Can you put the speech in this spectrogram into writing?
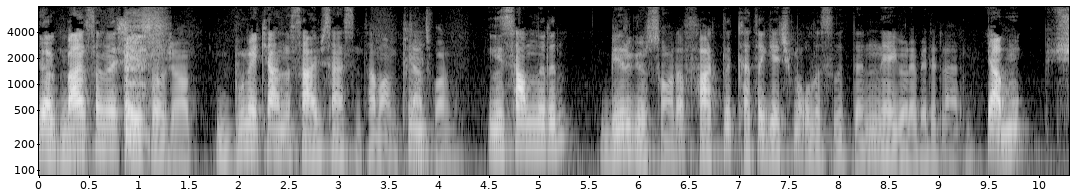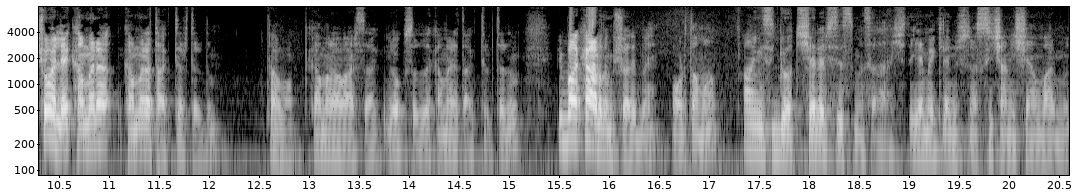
yok ben sana şeyi soracağım abi. Bu mekanın sahibi sensin tamam mı platformu? İnsanların bir gün sonra farklı kata geçme olasılıklarını neye göre belirlerdin? Ya şöyle kamera kamera taktırtırdım. Tamam. Kamera varsa yoksa da kamera taktırtırdım. Bir bakardım şöyle bir ortama. Hangisi göt şerefsiz mesela işte yemeklerin üstüne sıçan işeyen var mı?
